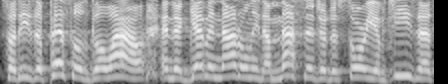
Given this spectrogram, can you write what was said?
So these epistles go out and they're given not only the message or the story of Jesus,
